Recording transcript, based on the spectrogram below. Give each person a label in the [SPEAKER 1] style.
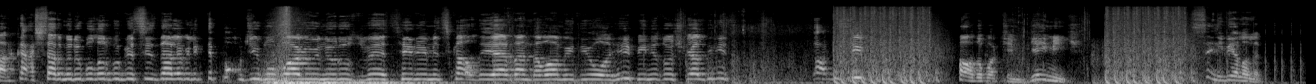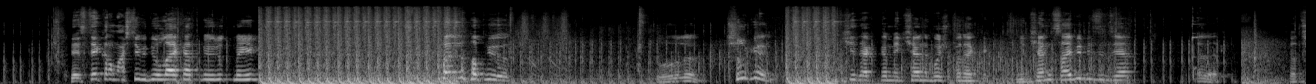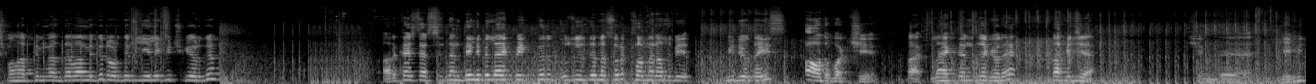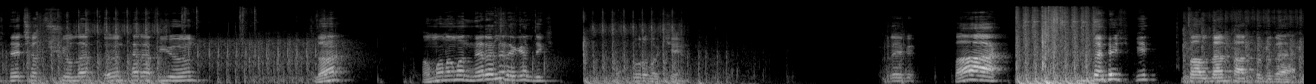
[SPEAKER 1] Arkadaşlar merhabalar bugün sizlerle birlikte PUBG Mobile oynuyoruz ve serimiz kaldığı yerden devam ediyor. Hepiniz hoş geldiniz. Kardeşim. Hadi bakayım gaming. Seni bir alalım. Destek amaçlı video like atmayı unutmayın. Sen ne yapıyorsun? Oğlum çılgın. 2 dakika mekanı boş bıraktık. Mekanın sahibi biziz ya. Evet. Çatışmalar tüm gaz devam ediyor. Orada bir yelek 3 gördüm. Arkadaşlar sizden deli bir like bekliyorum. Uzun zaman sonra kameralı bir videodayız. Hadi bakayım. Bak like'larınıza göre bakacağım. Şimdi gemikle çatışıyorlar. Ön taraf yoğun. Lan. Aman aman nerelere geldik. Dur bakayım. Şuraya bir... Bak. Dönüş git. Daldan tatlıdır ha.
